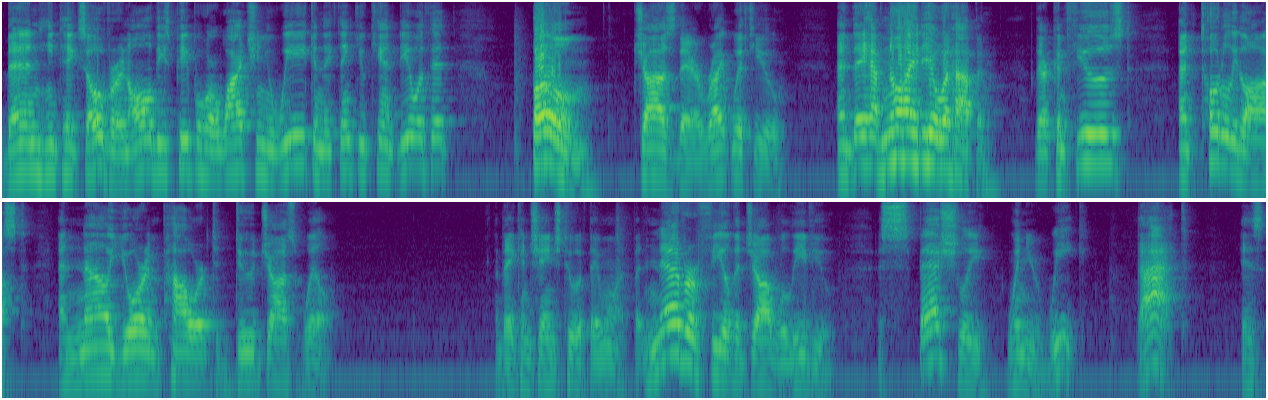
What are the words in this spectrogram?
Then he takes over, and all these people who are watching you weak and they think you can't deal with it, boom, Jah's there right with you, and they have no idea what happened. They're confused and totally lost, and now you're empowered to do Jah's will. And they can change too if they want. But never feel that Jah will leave you, especially when you're weak. That is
